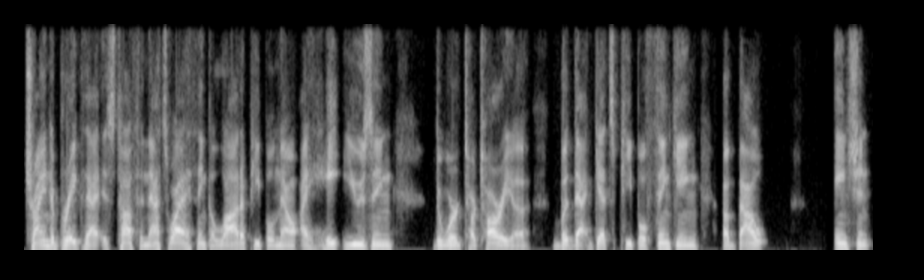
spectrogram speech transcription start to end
trying to break that is tough. And that's why I think a lot of people now, I hate using the word Tartaria, but that gets people thinking about ancient,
